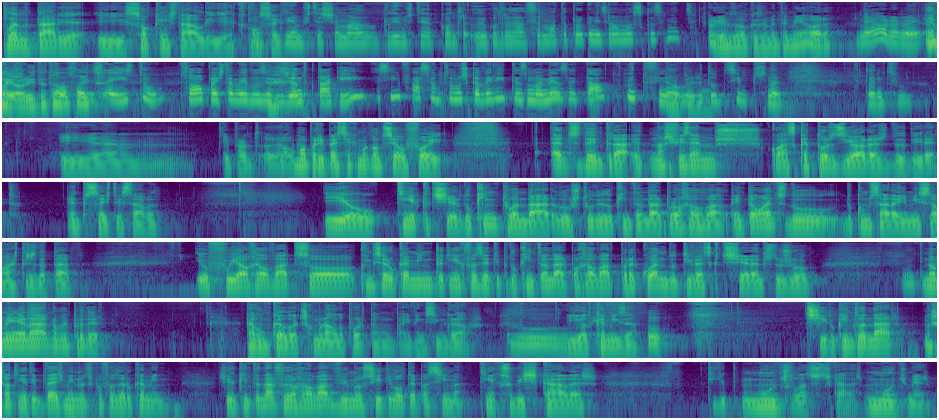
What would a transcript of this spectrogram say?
planetária e só quem está ali é que consegue. Podíamos ter chamado, podíamos ter contra, contratado essa malta para organizar o nosso casamento. Organizar o casamento em meia hora. Meia hora, não é? Em meia hora e estava feito. É isso, tu. Só para esta meia dúzia de gente que está aqui, assim, façam umas cadeiritas, uma mesa e tal. No final Muito era bom. tudo simples, não é? Portanto. E, hum, e pronto, uma peripécia que me aconteceu foi antes de entrar, nós fizemos quase 14 horas de direto entre sexta e sábado e eu tinha que descer do quinto andar, do estúdio do quinto andar para o relevado. Então, antes do, de começar a emissão às três da tarde, eu fui ao relevado só conhecer o caminho que eu tinha que fazer, tipo do quinto andar para o relevado, para quando tivesse que descer antes do jogo, não, não me enganar, não me perder. Estava um calor descomunal no Porto, estavam pai 25 graus. Uh. E eu de camisa. Uh. Desci do quinto andar, mas só tinha tipo 10 minutos para fazer o caminho. Cheguei do quinto andar, fui ao relevado, vi o meu sítio e voltei para cima. Tinha que subir escadas, tipo, muitos lances de escadas, muitos mesmo.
